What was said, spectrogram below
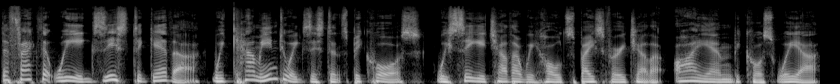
The fact that we exist together, we come into existence because we see each other, we hold space for each other. I am because we are.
